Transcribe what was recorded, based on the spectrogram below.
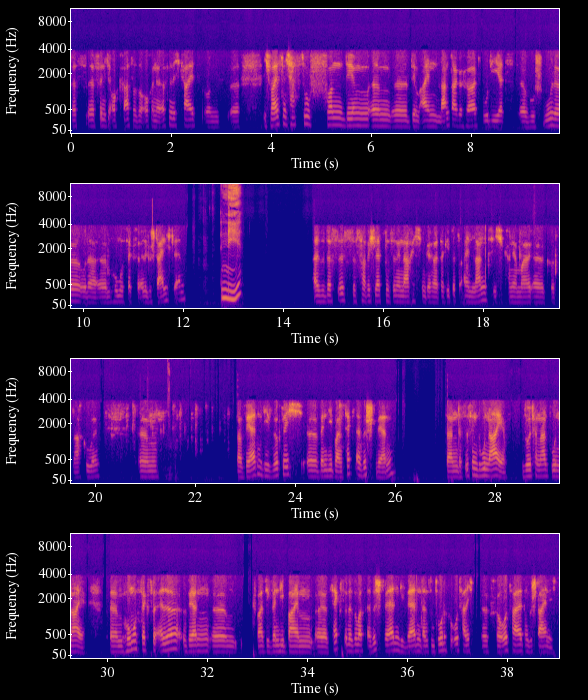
das äh, finde ich auch krass, also auch in der Öffentlichkeit. Und äh, ich weiß nicht, hast du von dem, ähm, äh, dem einen Land da gehört, wo die jetzt, äh, wo Schwule oder ähm, Homosexuelle gesteinigt werden? Nee. Also das ist, das habe ich letztens in den Nachrichten gehört. Da gibt es ein Land, ich kann ja mal äh, kurz nachgoogeln. Ähm, da werden die wirklich, äh, wenn die beim Sex erwischt werden, dann, das ist in Brunei, Sultanat Brunei. Ähm, Homosexuelle werden ähm, quasi, wenn die beim äh, Sex oder sowas erwischt werden, die werden dann zum Tode verurteilt, äh, verurteilt und gesteinigt.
